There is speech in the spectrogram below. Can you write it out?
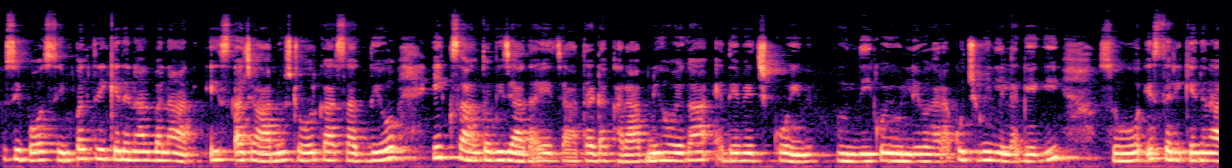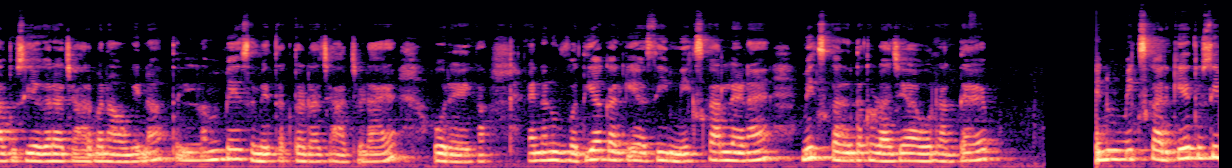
ਤੁਸੀਂ ਬਹੁਤ ਸਿੰਪਲ ਤਰੀਕੇ ਦੇ ਨਾਲ ਬਣਾ ਇਸ ਅਚਾਰ ਨੂੰ ਸਟੋਰ ਕਰ ਸਕਦੇ ਹੋ। ਇੱਕ ਸਾਲ ਤੋਂ ਵੀ ਜ਼ਿਆਦਾ ਇਹ ਅਚਾਰ ਤੁਹਾਡਾ ਖਰਾਬ ਨਹੀਂ ਹੋਏਗਾ। ਇਹਦੇ ਵਿੱਚ ਕੋਈ ਵੀ ਹੁੰਦੀ ਕੋਈ ਉੱਲੀ ਵਗੈਰਾ ਕੁਝ ਵੀ ਨਹੀਂ ਲੱਗੇਗੀ। ਸੋ ਇਸ ਤਰੀਕੇ ਦੇ ਨਾਲ ਤੁਸੀਂ ਅਗਰ ਅਚਾਰ ਬਣਾਓਗੇ ਨਾ, ਤਾਂ ਲੰਬੇ ਸਮੇਂ ਤੱਕ ਤੁਹਾਡਾ ਅਚਾਰ ਜਿਹੜਾ ਹੈ, ਉਹ ਰਹੇਗਾ। ਇਹਨਾਂ ਨੂੰ ਵਧੀਆ ਕਰਕੇ ਅਸੀਂ ਮਿਕਸ ਕਰ ਲੈਣਾ ਹੈ। ਮਿਕਸ ਕਰਨ ਦਾ ਥੋੜਾ ਜਿਹਾ ਉਹ ਲੱਗਦਾ ਹੈ। ਇਹਨੂੰ ਮਿਕਸ ਕਰਕੇ ਤੁਸੀਂ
